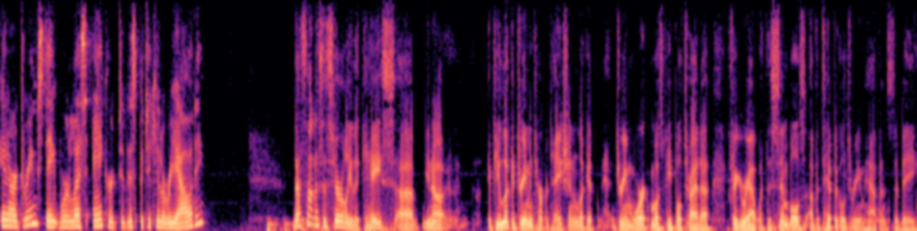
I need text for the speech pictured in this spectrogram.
in our dream state, we're less anchored to this particular reality. That's not necessarily the case. Uh, you know, if you look at dream interpretation, look at dream work, most people try to figure out what the symbols of a typical dream happens to be.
